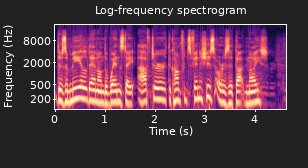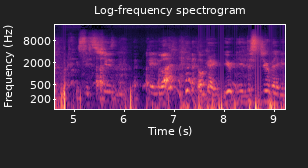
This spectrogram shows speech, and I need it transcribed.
there's a meal then on the Wednesday after the conference finishes, or is it that night? okay, you, you, this is your baby.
